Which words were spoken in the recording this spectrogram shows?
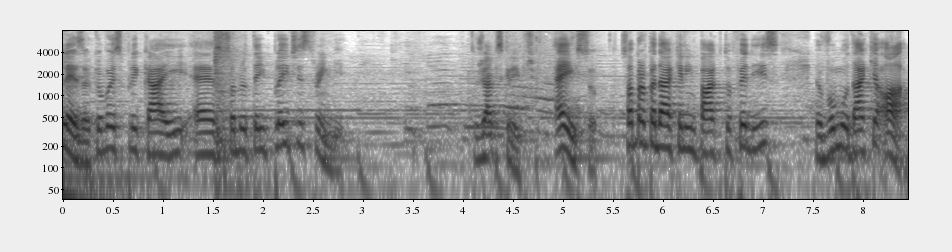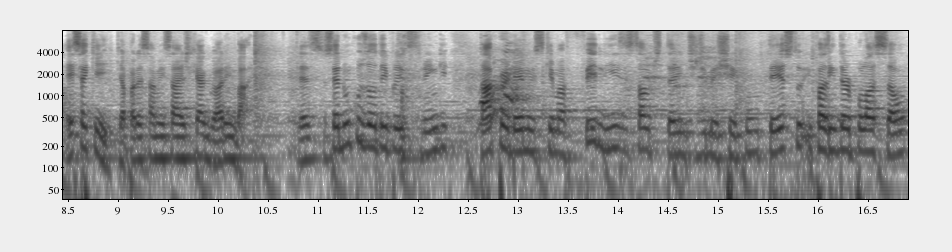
beleza, o que eu vou explicar aí é sobre o template string do JavaScript. É isso. Só para dar aquele impacto feliz, eu vou mudar aqui, ó, esse aqui, que apareceu a mensagem aqui agora embaixo. Se você nunca usou o template string, tá perdendo um esquema feliz e saltitante de mexer com texto e fazer interpolação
